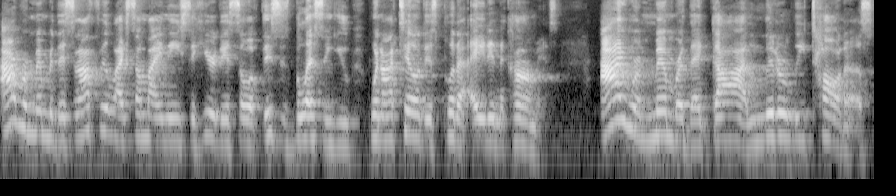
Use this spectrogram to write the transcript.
I remember this, and I feel like somebody needs to hear this. So if this is blessing you, when I tell this, put an eight in the comments. I remember that God literally taught us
